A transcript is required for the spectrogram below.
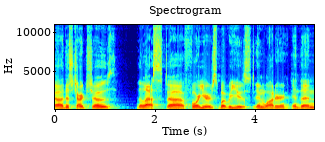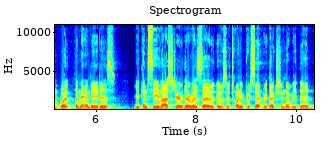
Uh, this chart shows the last uh, four years what we used in water and then what the mandate is. You can see last year there was a, it was a 20% reduction that we did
